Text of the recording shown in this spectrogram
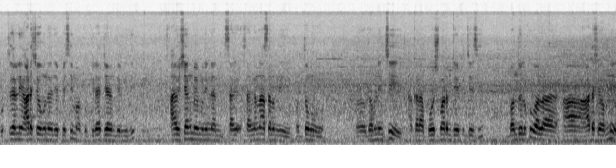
గుర్తులని ఆడశివ ఉందని చెప్పేసి మాకు ఫిర్యాదు చేయడం జరిగింది. ఆ విషయంగా మేము నిన్న స- సంగనాసనం మొత్తం గమనించి అక్కడ పోస్ట్ మార్టం చేయించేసి బంధువులకు వాళ్ళ ఆ ఆడశివంని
